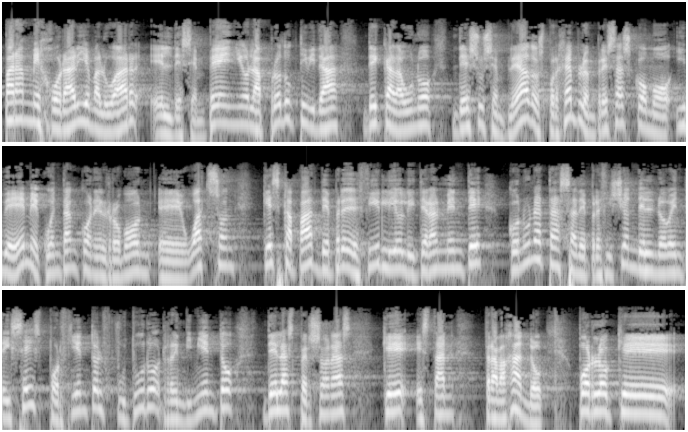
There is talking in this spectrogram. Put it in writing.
para mejorar y evaluar el desempeño, la productividad de cada uno de sus empleados. Por ejemplo, empresas como IBM cuentan con el robot eh, Watson que es capaz de predecir literalmente con una tasa de precisión del 96% el futuro rendimiento de las personas que están trabajando. Por lo que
